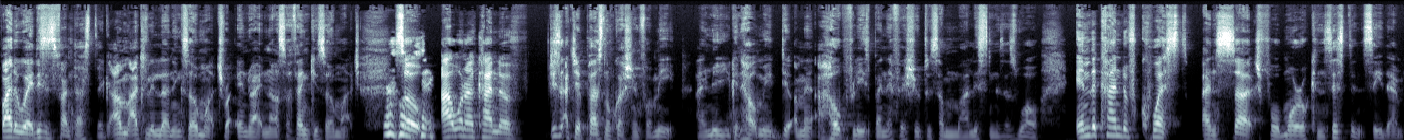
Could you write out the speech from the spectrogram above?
by the way, this is fantastic. I'm actually learning so much right in right now. So thank you so much. So I want to kind of. Just actually a personal question for me. I know you can help me. Do, I mean, hopefully it's beneficial to some of my listeners as well. In the kind of quest and search for moral consistency, then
